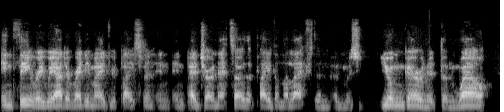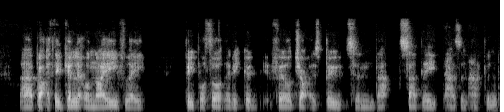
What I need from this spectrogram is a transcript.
in theory we had a ready-made replacement in, in Pedro Neto that played on the left and, and was younger and had done well. Uh, but I think a little naively, people thought that he could fill Jota's boots, and that sadly hasn't happened.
